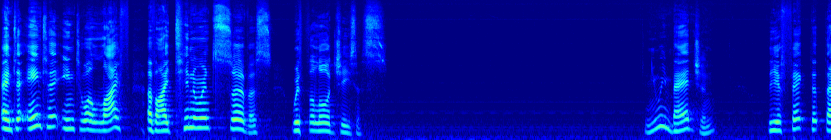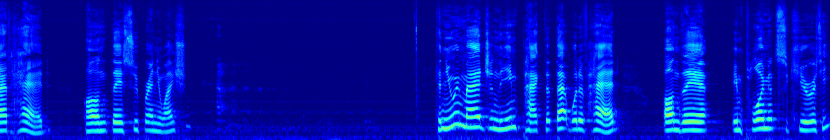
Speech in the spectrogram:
and to enter into a life of itinerant service with the Lord Jesus. Can you imagine the effect that that had on their superannuation? Can you imagine the impact that that would have had on their employment security?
